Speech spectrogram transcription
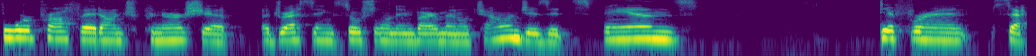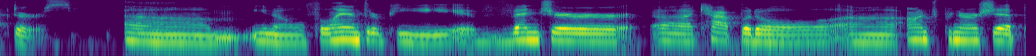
for profit entrepreneurship addressing social and environmental challenges, it spans different sectors. Um, you know, philanthropy, venture uh, capital, uh, entrepreneurship,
